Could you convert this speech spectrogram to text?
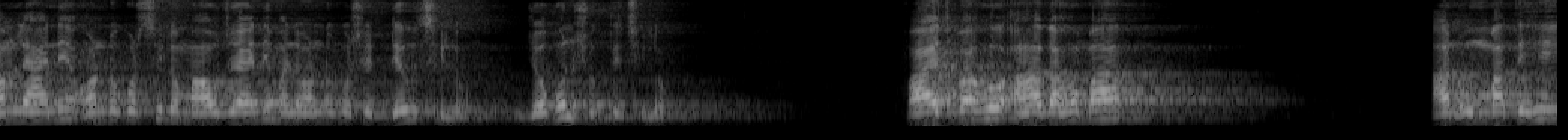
আমলে আইনে অন্ডকোষ ছিল মাউজা আইনে মানে অন্ডকোষের ডেউ ছিল, যৌবন শক্তি ছিল। ফায়জবাহু আহাদাহমা আন উম্মাতেহি,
